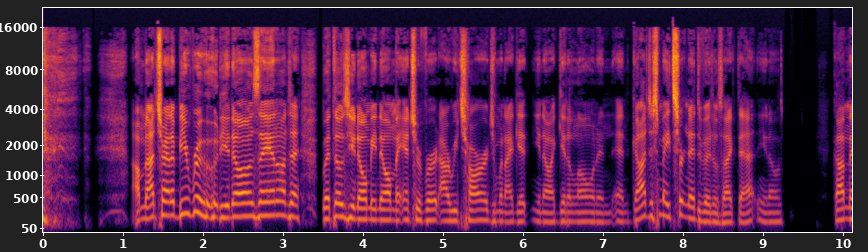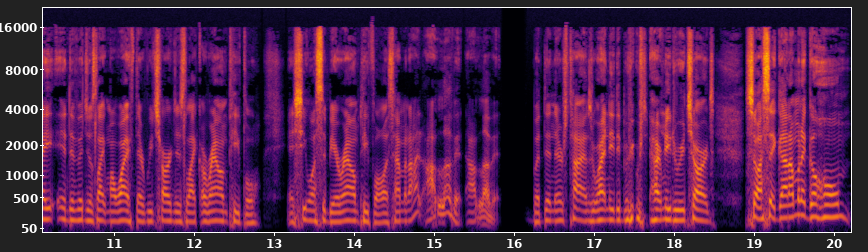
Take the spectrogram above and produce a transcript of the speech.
I'm not trying to be rude, you know what I'm saying? But those of you know me know I'm an introvert. I recharge when I get, you know, I get alone. And, and God just made certain individuals like that, you know. God made individuals like my wife that recharges like around people, and she wants to be around people all the time. And I, I love it. I love it. But then there's times where I need to be, I need to recharge. So I said, God, I'm going to go home.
